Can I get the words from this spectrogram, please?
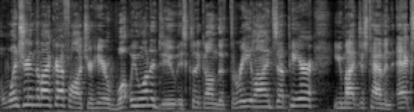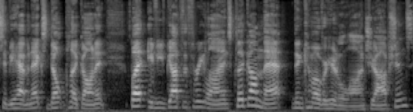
once you're in the Minecraft launcher here, what we want to do is click on the three lines up here. You might just have an X. If you have an X, don't click on it. But if you've got the three lines, click on that, then come over here to launch options.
